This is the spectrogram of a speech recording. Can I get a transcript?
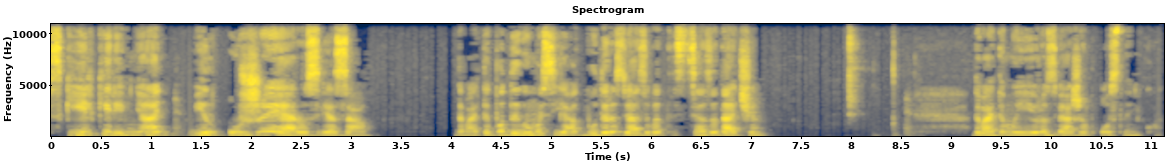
скільки рівнянь він уже розв'язав. Давайте подивимось, як буде розв'язуватися ця задача. Давайте ми її розв'яжемо осненько.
